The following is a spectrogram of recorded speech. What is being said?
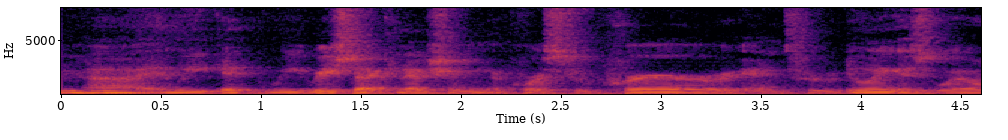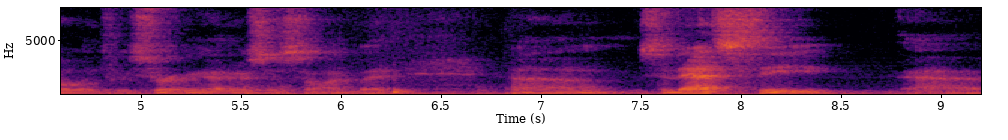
Mm-hmm. Uh, and we get we reach that connection, of course, through prayer and through doing His will and through serving others and so on. But um, so that's the uh,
